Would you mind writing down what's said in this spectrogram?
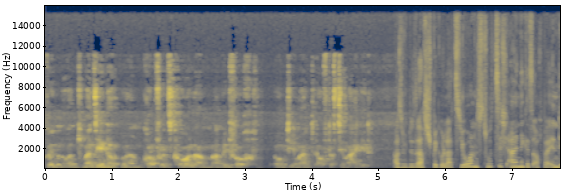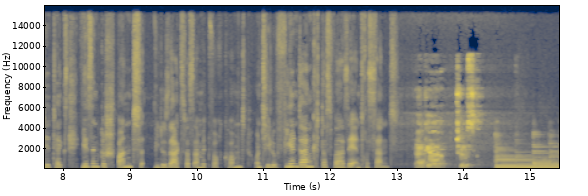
drin und mal sehen, ob beim Conference Call am, am Mittwoch irgendjemand auf das Thema eingeht. Also wie du sagst, Spekulation, es tut sich einiges auch bei Inditex. Wir sind gespannt, wie du sagst, was am Mittwoch kommt. Und Thilo, vielen Dank, das war sehr interessant. Danke, tschüss. Und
